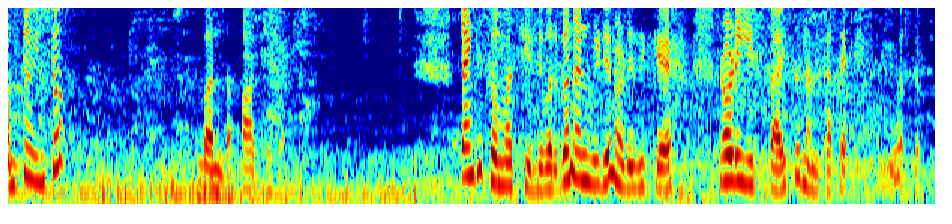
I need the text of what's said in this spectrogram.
ಅಂತೂ ಇಂತೂ ಬಂದ ಆಚೆಗೆ ಥ್ಯಾಂಕ್ ಯು ಸೋ ಮಚ್ ಇಲ್ಲಿವರೆಗೂ. ನಾನು ವಿಡಿಯೋ ನೋಡಿದ್ದಕ್ಕೆ ನೋಡಿ ಇಷ್ಟ ಆಯಿತು ನನ್ನ ಕತೆ ಇವತ್ತು.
